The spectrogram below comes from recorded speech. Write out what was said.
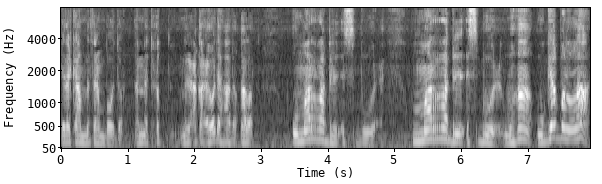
إذا كان مثلا powder. أما تحط ملعقة عودة هذا غلط. ومره بالأسبوع مره بالأسبوع. وها وقبل لا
